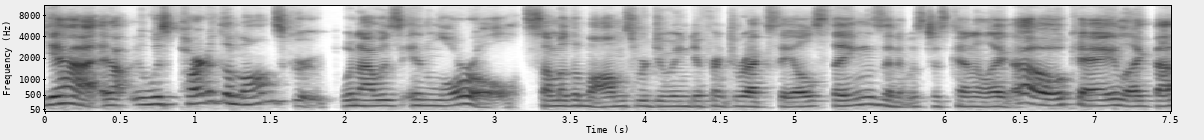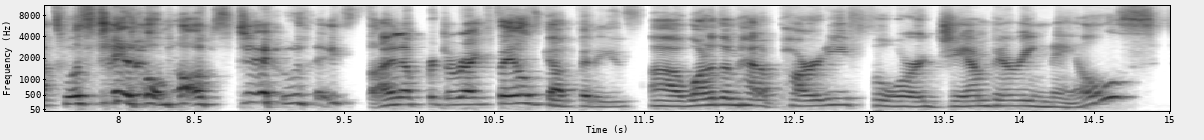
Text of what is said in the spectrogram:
yeah, it was part of the moms group when I was in Laurel. Some of the moms were doing different direct sales things, and it was just kind of like, oh, okay, like that's what stay at home moms do. They sign up for direct sales companies. Uh, one of them had a party for Jamberry Nails,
